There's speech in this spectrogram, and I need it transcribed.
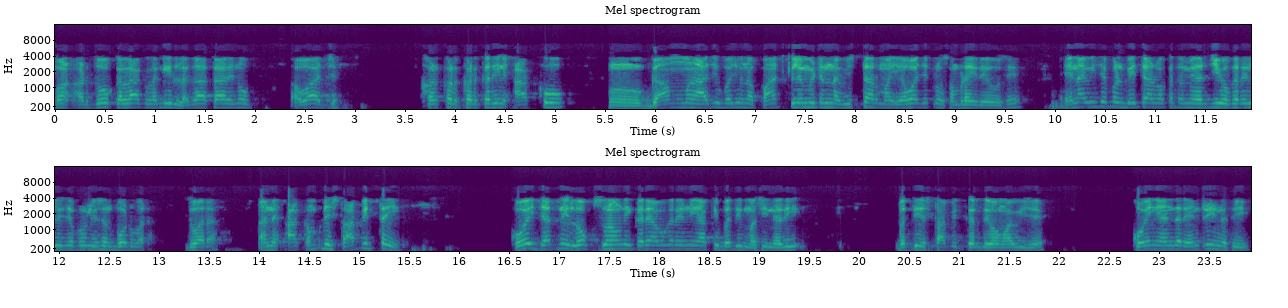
પણ અડધો કલાક લગી લગાતાર એનો અવાજ ખડખડ ખડ કરીને આખો ગામમાં આજુબાજુના પાંચ કિલોમીટરના વિસ્તારમાં એ અવાજ સંભળાઈ રહ્યો છે. એના વિશે પણ બે ચાર વખત અમે અરજીઓ કરેલી છે પોલ્યુશન બોર્ડ દ્વારા. અને આ કંપની સ્થાપિત થઈ. કોઈ જાતની લોક સુનાવણી કર્યા વગર એની આખી બધી મશીનરી બધી સ્થાપિત કરી દેવામાં આવી છે. કોઈની અંદર એન્ટ્રી નથી.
